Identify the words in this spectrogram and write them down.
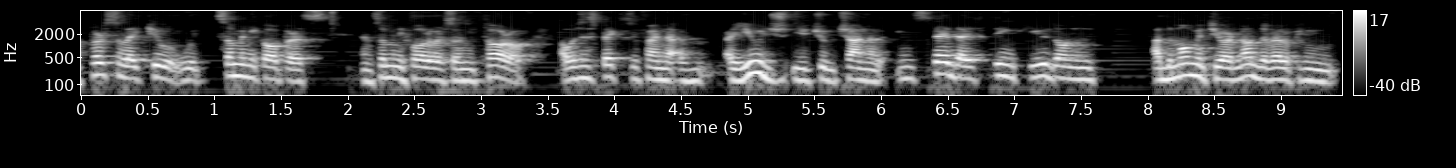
a person like you with so many copiers and so many followers on eToro, I was expecting to find a, a huge YouTube channel. Instead, I think you don't. At the moment, you are not developing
